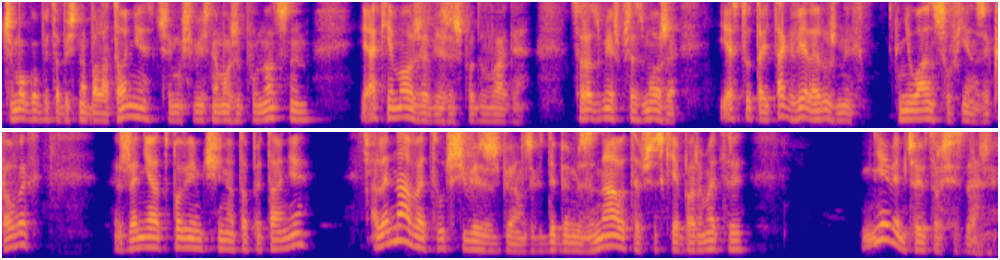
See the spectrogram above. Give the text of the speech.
czy mogłoby to być na Balatonie? Czy musi być na Morzu Północnym? Jakie morze bierzesz pod uwagę? Co rozumiesz przez morze? Jest tutaj tak wiele różnych niuansów językowych, że nie odpowiem Ci na to pytanie, ale nawet uczciwie rzecz biorąc, gdybym znał te wszystkie parametry, nie wiem, co jutro się zdarzy.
